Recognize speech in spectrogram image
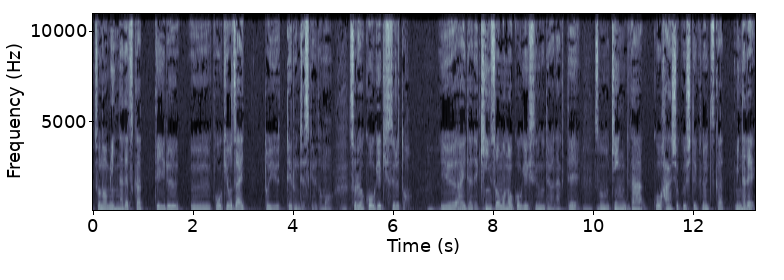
そのみんなで使っている公共剤と言ってるんですけれどもそれを攻撃するという間で菌そのものを攻撃するのではなくてその菌がこう繁殖していくのに使みんなで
